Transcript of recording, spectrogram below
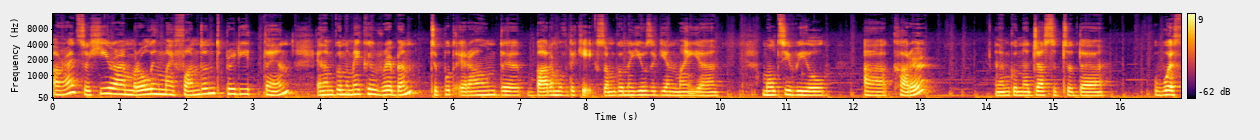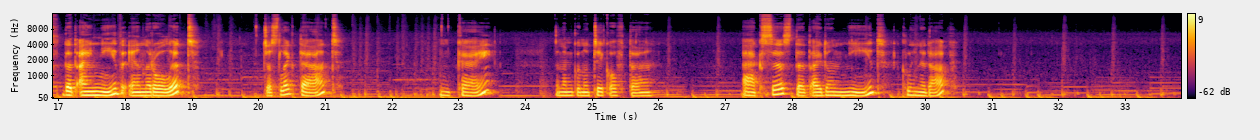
Alright, so here I'm rolling my fondant pretty thin and I'm gonna make a ribbon to put around the bottom of the cake. So I'm gonna use again my uh, multi-wheel uh, cutter and I'm gonna adjust it to the width that I need and roll it just like that. Okay, then I'm gonna take off the excess that I don't need clean it up.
